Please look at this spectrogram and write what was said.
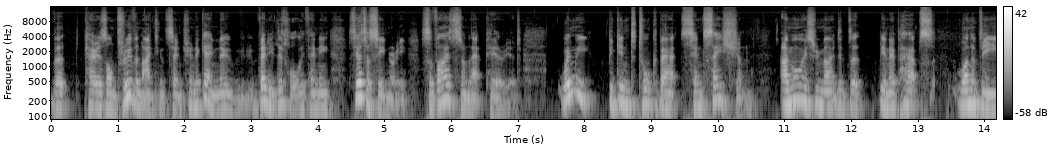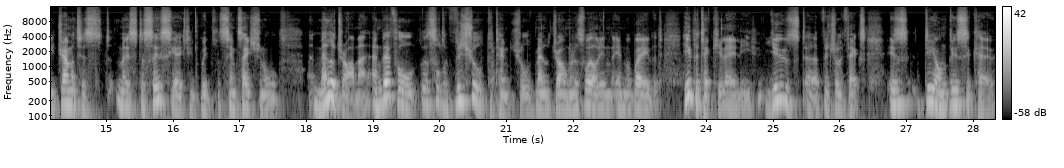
that carries on through the 19th century. And again, no, very little, if any, theatre scenery survives from that period. When we begin to talk about sensation, I'm always reminded that, you know, perhaps one of the dramatists most associated with sensational melodrama and therefore the sort of visual potential of melodrama as well in, in the way that he particularly used uh, visual effects is Dion Boucicault.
